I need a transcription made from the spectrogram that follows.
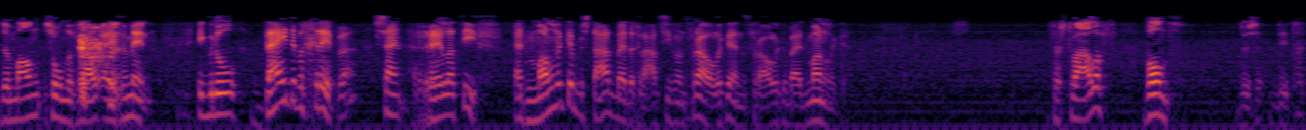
de man zonder vrouw evenmin. Ik bedoel, beide begrippen zijn relatief. Het mannelijke bestaat bij de gratie van het vrouwelijke en het vrouwelijke bij het mannelijke. Vers 12, want, dus dit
